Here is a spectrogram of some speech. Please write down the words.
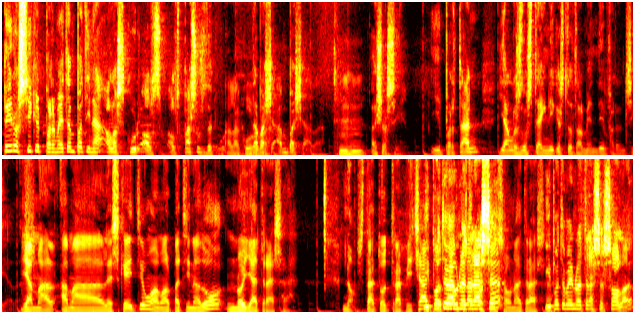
però sí que et permeten patinar a les cur als, als passos de curva, A la curva. De baixa, amb baixada. Això sí. I per tant, hi ha les dues tècniques totalment diferenciades. I amb l'esquating o amb el patinador no hi ha traça. No. Està tot trepitjat, Hi pot tot haver una ample, traça, una traça. hi pot haver una traça sola,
